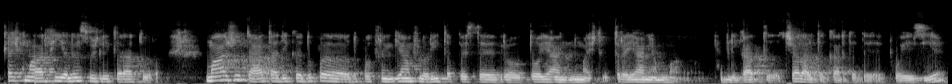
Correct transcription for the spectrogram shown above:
ca și cum ar fi el însuși literatură. M-a ajutat, adică după, după Frânghean Florită, peste vreo 2 ani, nu mai știu, 3 ani am publicat cealaltă carte de poezie,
